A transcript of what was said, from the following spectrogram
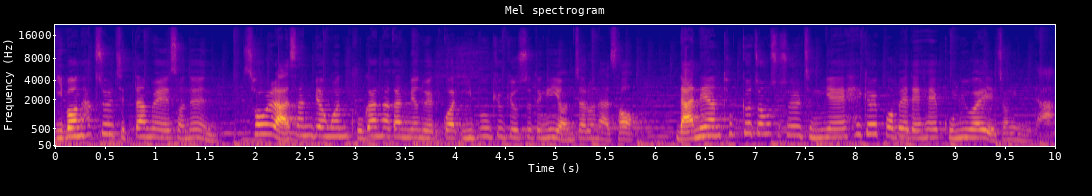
이번 학술 집담회에서는 서울 아산병원 구강하간면외과 이부규 교수 등이 연자로 나서 난해한 턱교정 수술 증례 해결법에 대해 공유할 예정입니다.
